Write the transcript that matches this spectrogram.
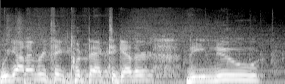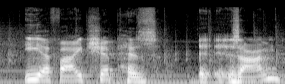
we got everything put back together. The new EFI chip has is on.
